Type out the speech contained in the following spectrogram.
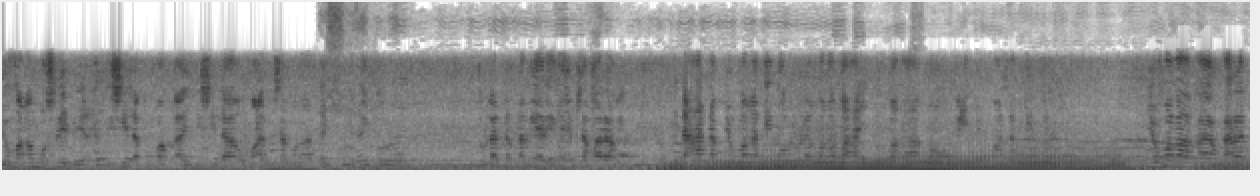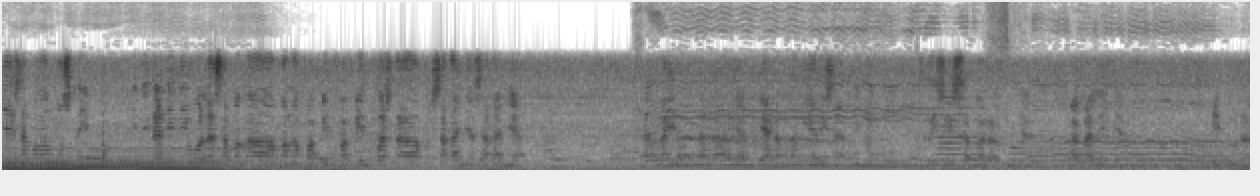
Yung mga Muslim, eh, hindi sila, pumap, ah, hindi sila umaan sa mga titulo. Tulad ng nangyari ngayon sa Marawi, hinahanap yung mga titulo ng mga bahay, yung mga pauwi, yung mga titulo yung mga ka- karamihan sa mga Muslim, hindi naniniwala sa mga mga papel-papel, basta sa kanya, sa kanya. Ngayon, na- yan, yan ang nangyari sa atin. Krisis sa Marawi yan. Malalim yan. Dito na,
